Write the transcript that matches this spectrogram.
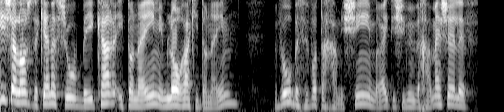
E3 זה כנס שהוא בעיקר עיתונאים, אם לא רק עיתונאים, והוא בסביבות ה-50, ראיתי 75 אלף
